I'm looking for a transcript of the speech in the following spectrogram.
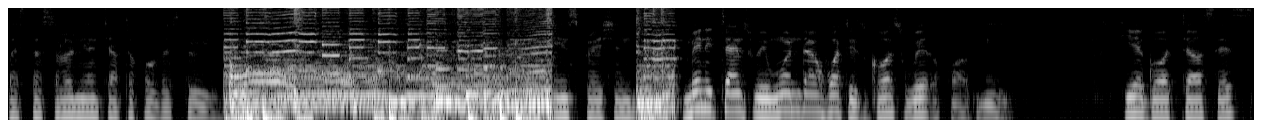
First Thessalonians chapter 4, verse 3. Inspiration. Many times we wonder what is God's will for me. Here, God tells us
